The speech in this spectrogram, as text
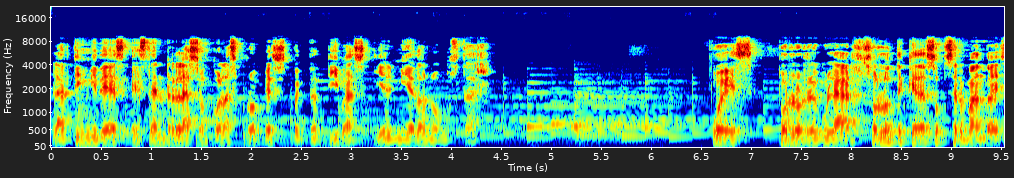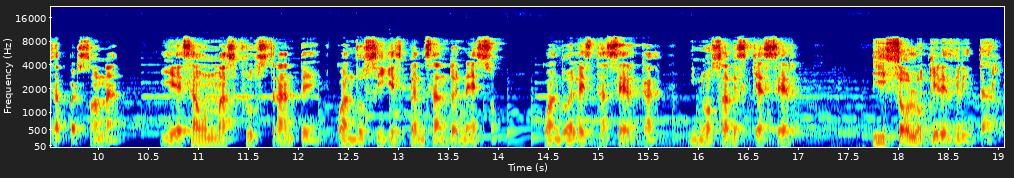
la timidez está en relación con las propias expectativas y el miedo a no gustar. Pues, por lo regular, solo te quedas observando a esa persona y es aún más frustrante cuando sigues pensando en eso, cuando él está cerca y no sabes qué hacer y solo quieres gritar.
